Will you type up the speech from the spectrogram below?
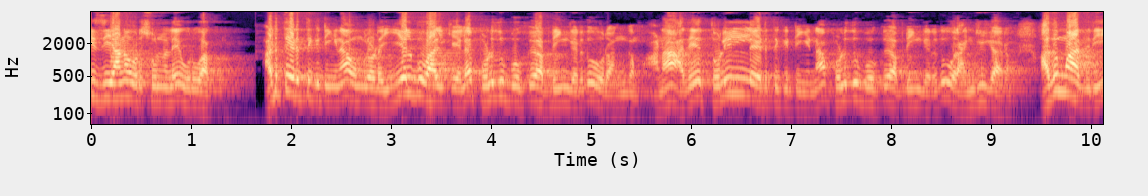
ஈஸியான ஒரு சூழ்நிலையை உருவாக்கும். அடுத்து எடுத்துக்கிட்டிங்கன்னா உங்களோட இயல்பு வாழ்க்கையில் பொழுதுபோக்கு அப்படிங்கிறது ஒரு அங்கம். ஆனால் அதே தொழிலில் எடுத்துக்கிட்டிங்கன்னா பொழுதுபோக்கு அப்படிங்கிறது ஒரு அங்கீகாரம். அது மாதிரி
